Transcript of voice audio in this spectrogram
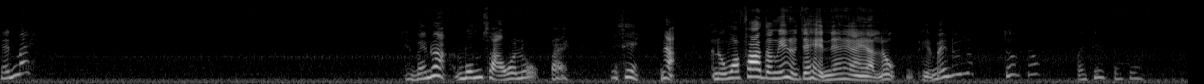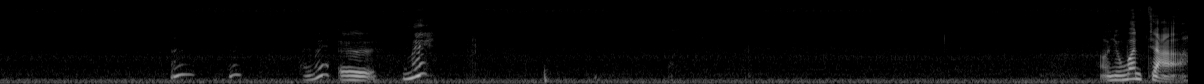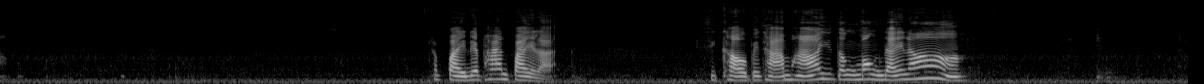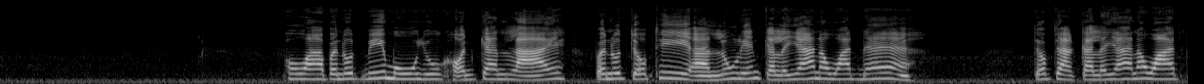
เห็นไหม ห็นไหมเน่ะมุมเสาอะลูกไปไปสิน่ะหนูมาเฝ้าตรงนี้หนูจะเห็นยังไงอะลูกเห็นไหมดูดูดูดูไปสิไปสิเห็นไหมเออเห็นไหมอาอยู่บ้านจ่าถ้าไปได้ผ่านไปล่ะ สิเขาไปถามหาอยู่ตรงมองใดเนาะ เพราะว่าปนุษย์มีมูอยู่ขอนแก่นหลายปนุษย์จบที่อ่านโรงเรียนกัลยาณวัฒน์แน่จบจากกัลยาณวัฒน์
